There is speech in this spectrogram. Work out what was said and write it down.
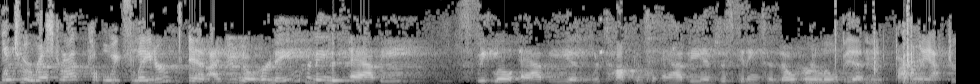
Went to a restaurant a couple weeks later, and I do know her name. Her name is Abby sweet little Abby, and we're talking to Abby and just getting to know her a little bit. And finally, after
